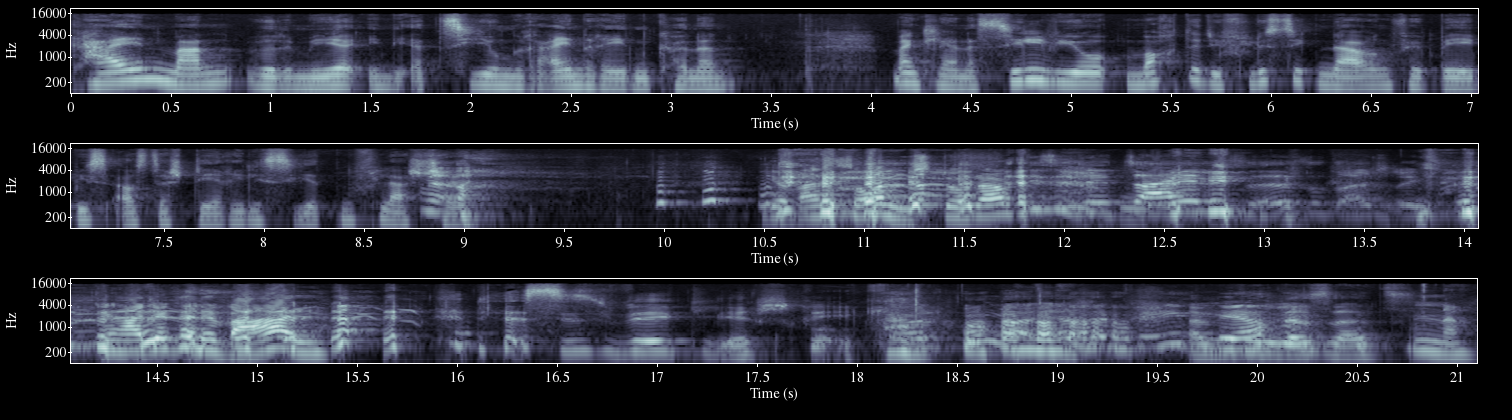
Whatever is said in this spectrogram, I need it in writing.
Kein Mann würde mir in die Erziehung reinreden können. Mein kleiner Silvio mochte die Flüssignahrung für Babys aus der sterilisierten Flasche. Ja, was sonst, oder? Diese Details, das ist total schräg. Er hat ja keine Wahl. Das ist wirklich schräg. Ein Ein wilder Satz. Na.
